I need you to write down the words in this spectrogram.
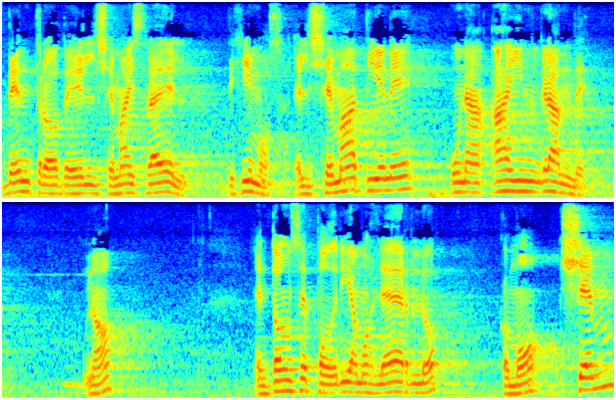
dentro del Shema Israel, dijimos, el Shema tiene una Ain grande, ¿no? Entonces podríamos leerlo como Shem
